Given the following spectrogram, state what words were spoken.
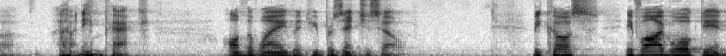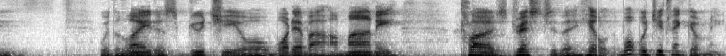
a, an impact on the way that you present yourself. Because if I walked in with the latest Gucci or whatever, Armani clothes dressed to the hilt, what would you think of me?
